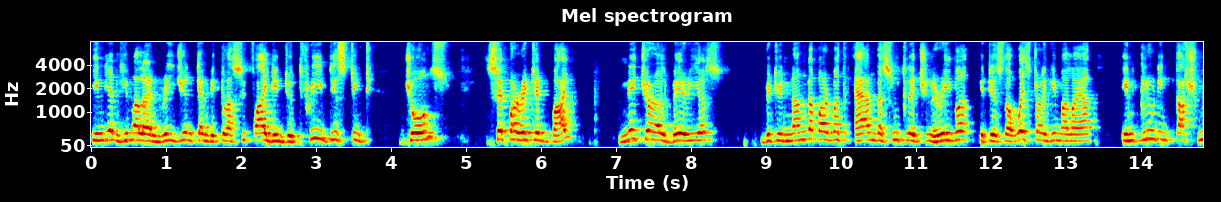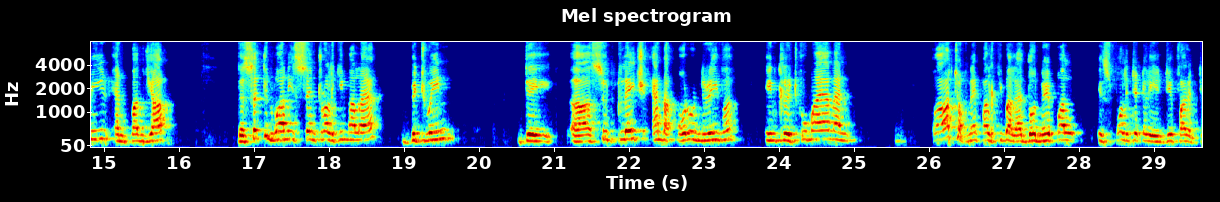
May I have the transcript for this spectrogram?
Indian Himalayan region can be classified into three distinct zones separated by natural barriers between Nanga Parbat and the Sutlej River. It is the Western Himalaya, including Kashmir and Punjab. The second one is Central Himalaya between the uh, Sutlej and the Arun River, include Kumaon and part of Nepal Himalaya, though Nepal is politically a different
